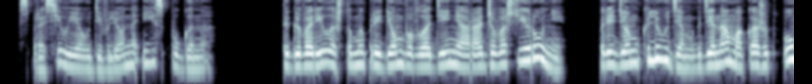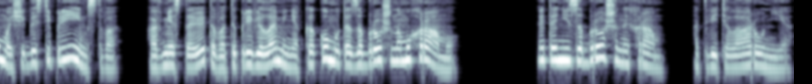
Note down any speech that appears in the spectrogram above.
— спросил я удивленно и испуганно. «Ты говорила, что мы придем во владение Араджа-Вашьеруни, придем к людям, где нам окажут помощь и гостеприимство, а вместо этого ты привела меня к какому-то заброшенному храму». «Это не заброшенный храм», — ответила Арунья.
